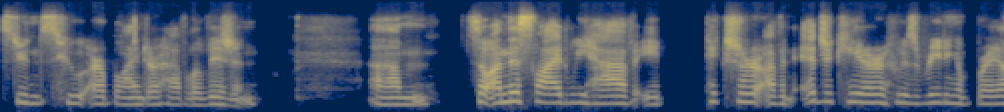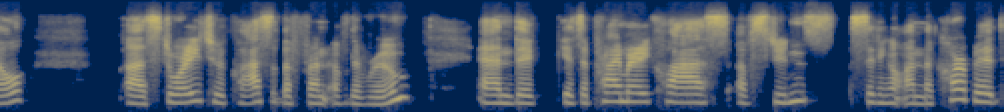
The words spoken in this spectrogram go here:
students who are blind or have low vision. Um, so on this slide, we have a picture of an educator who's reading a Braille uh, story to a class at the front of the room. And the, it's a primary class of students sitting on the carpet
